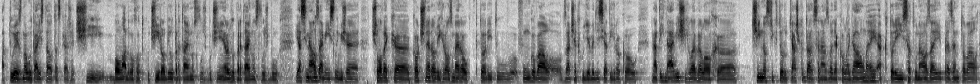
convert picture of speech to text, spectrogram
a tu je znovu tá istá otázka, že či bol na dôchodku, či robil pre tajnú službu, či nerobil pre tajnú službu. Ja si naozaj myslím, že človek eh, Kočnerových rozmerov, ktorý tu fungoval od začiatku 90. rokov na tých najvyšších leveloch eh, činnosti, ktorú ťažko dá sa nazvať ako legálnej a ktorý sa tu naozaj prezentoval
